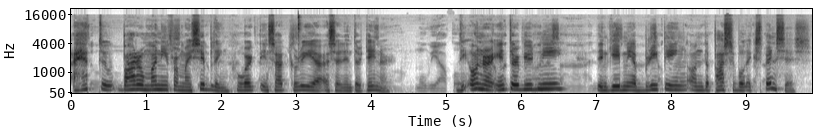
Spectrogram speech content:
I had to borrow money from my sibling who worked in South Korea as an entertainer. The owner interviewed me, then gave me a briefing on the possible expenses.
